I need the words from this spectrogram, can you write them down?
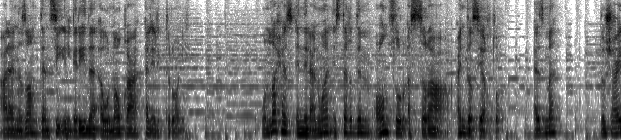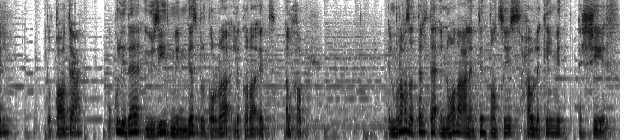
على نظام تنسيق الجريدة أو الموقع الإلكتروني. ونلاحظ أن العنوان استخدم عنصر الصراع عند صياغته. أزمة تشعل يقاطع وكل ده يزيد من جذب القراء لقراءة الخبر. الملاحظة الثالثة أنه وضع علامتين تنصيص حول كلمة الشيخ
